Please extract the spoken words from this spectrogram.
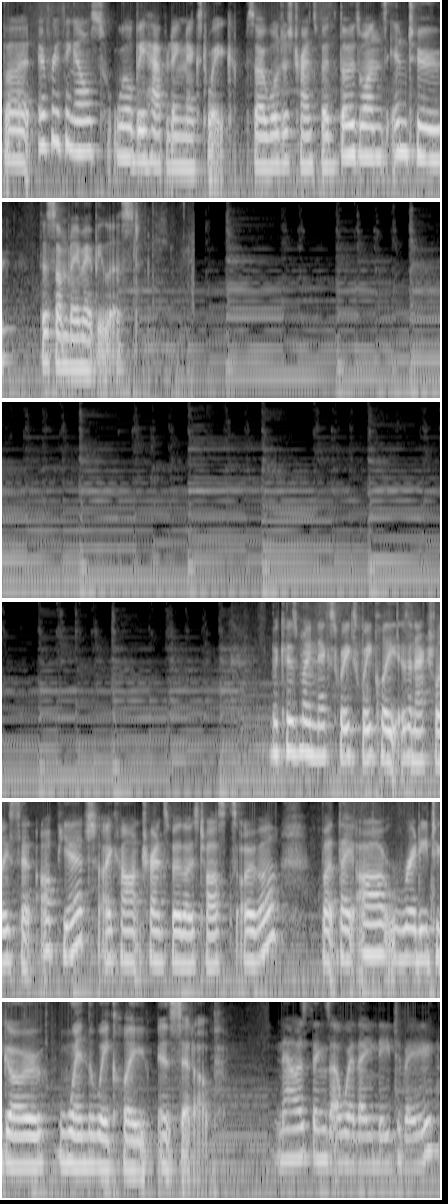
but everything else will be happening next week. So we'll just transfer those ones into the someday maybe list. Because my next week's weekly isn't actually set up yet, I can't transfer those tasks over, but they are ready to go when the weekly is set up. Now as things are where they need to be,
